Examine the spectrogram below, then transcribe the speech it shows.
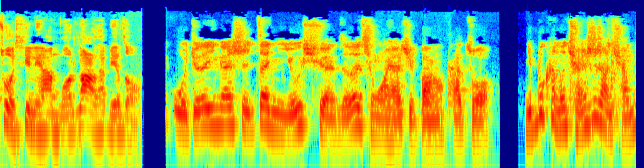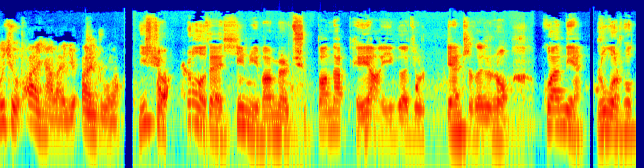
做心理按摩，拉着他别走？我觉得应该是在你有选择的情况下去帮他做，你不可能全市场全部就按下来就按住了。你选之后，在心理方面去帮他培养一个就是坚持的这种观念。如果说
